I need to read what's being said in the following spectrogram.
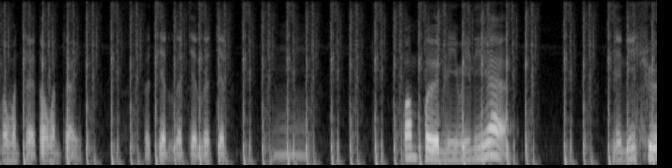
ต้องมั่นใจต้องมั่นใจเหลือเจ็ดเหลือเจ็ดเหลือเจ็ดอืมป้อมปืนมีไหมเนี่ยในนี้คือ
